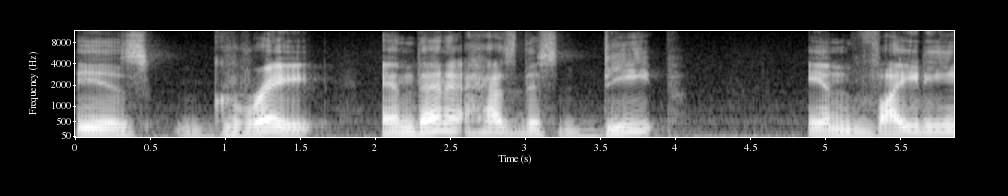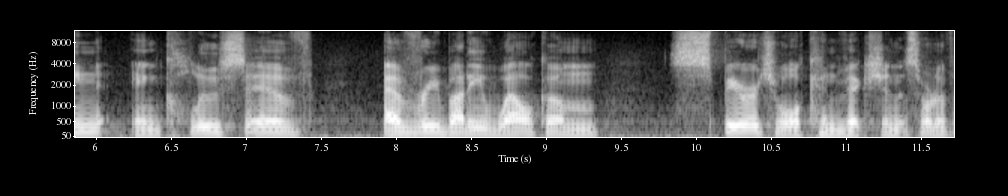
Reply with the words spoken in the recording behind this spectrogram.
is great and then it has this deep, inviting, inclusive, everybody welcome spiritual conviction that sort of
